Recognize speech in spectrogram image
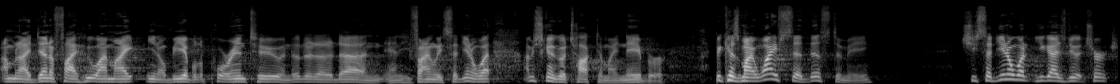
I'm gonna identify who I might you know, be able to pour into, and da da da da. And, and he finally said, You know what? I'm just going to go talk to my neighbor. Because my wife said this to me. She said, You know what you guys do at church?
